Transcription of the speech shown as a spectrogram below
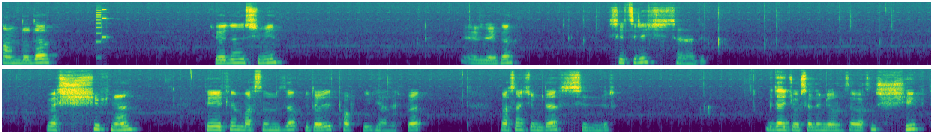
anda da gördüyünüz kimi bir dəqiqə seçirik sənədi. Və shift ilə Delete'in bastığımızda udalet papku gelir ve basan kimi də silinir. Bir daha göstərdim yanınızda qalsın. Shift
